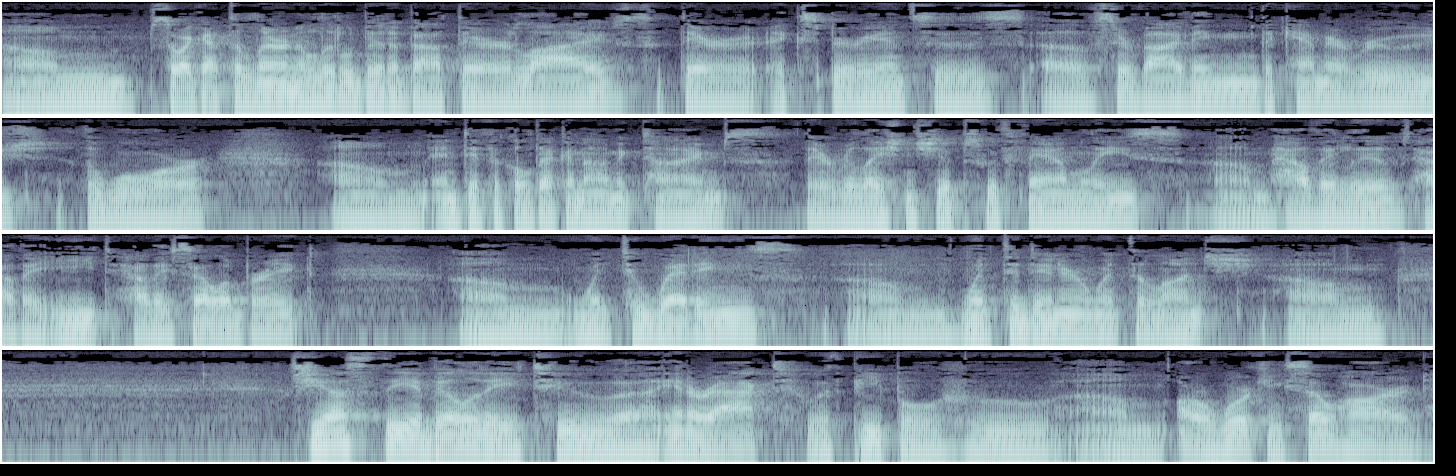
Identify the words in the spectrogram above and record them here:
Um, so I got to learn a little bit about their lives, their experiences of surviving the Khmer Rouge, the war, um, and difficult economic times, their relationships with families, um, how they lived, how they eat, how they celebrate, um, went to weddings, um, went to dinner, went to lunch. Um, just the ability to uh, interact with people who are working so hard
